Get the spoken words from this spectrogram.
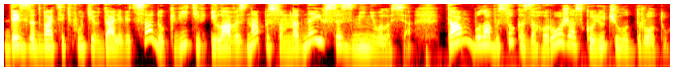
Десь за 20 футів далі від саду квітів і лави з написом над нею все змінювалося. Там була висока загорожа з колючого дроту,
